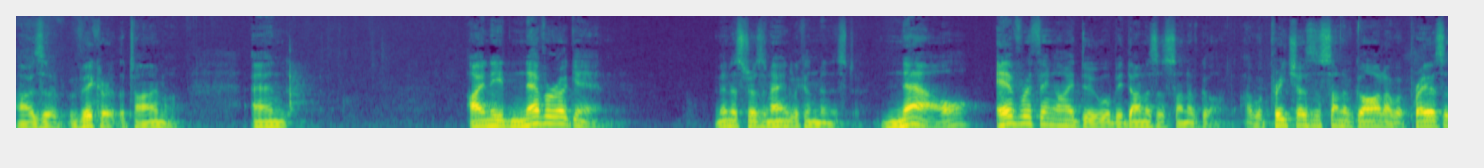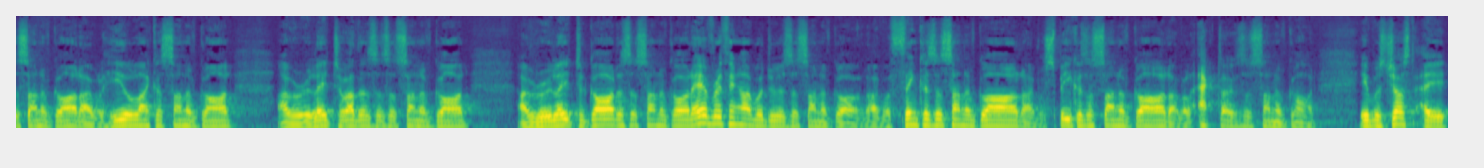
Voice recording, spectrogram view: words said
I was a vicar at the time, and I need never again minister as an Anglican minister. Now, everything I do will be done as a son of God. I will preach as a son of God. I will pray as a son of God. I will heal like a son of God. I will relate to others as a son of God. I will relate to God as a son of God. Everything I will do as a son of God. I will think as a son of God. I will speak as a son of God. I will act as a son of God. It was just a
